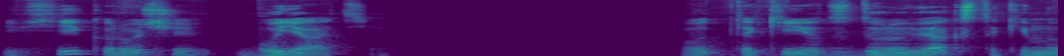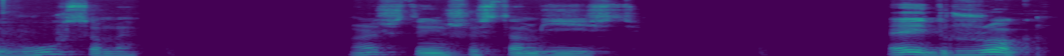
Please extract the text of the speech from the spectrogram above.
і всі, коротше, бояться. От такий от здоровяк з такими вусами. Бачите, він щось там їсть. Ей, дружок,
